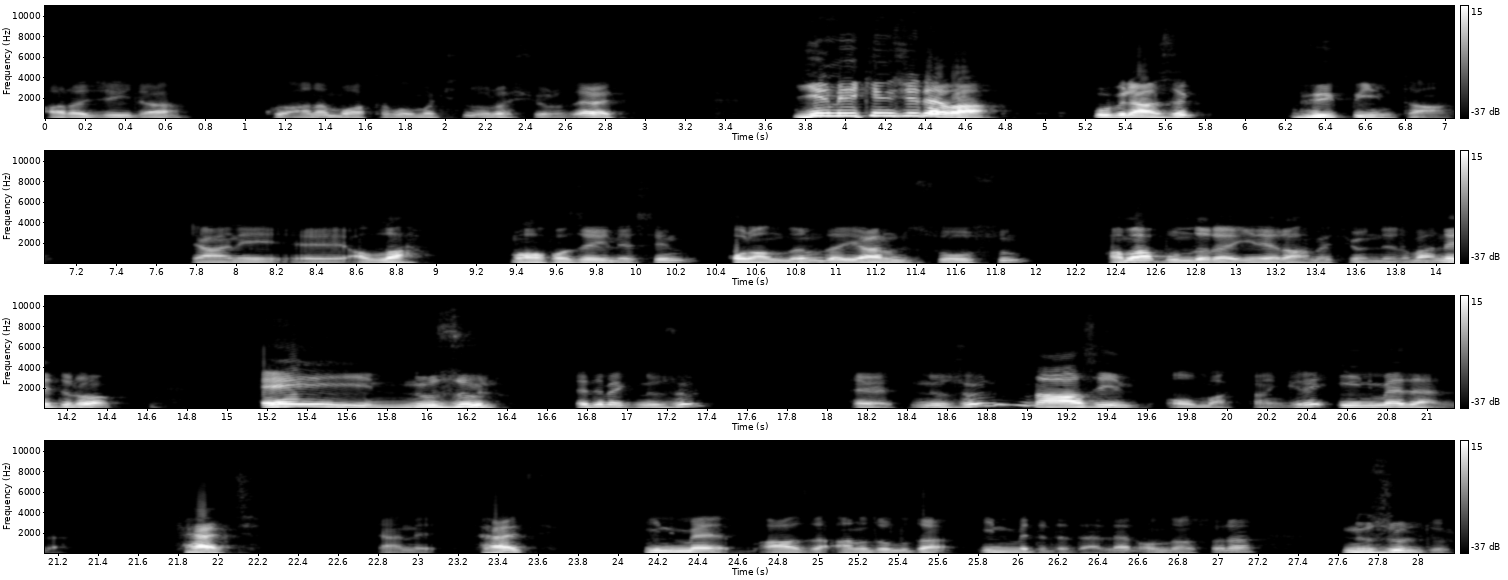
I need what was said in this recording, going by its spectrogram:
aracıyla Kur'an'a muhatap olmak için uğraşıyoruz. Evet. 22. deva. Bu birazcık büyük bir imtihan. Yani e, Allah muhafaza eylesin. Olanların da yardımcısı olsun. Ama bunda da yine rahmet yönleri var. Nedir o? Ey nüzul. Ne demek nüzul? Evet, nüzul nazil olmaktan geliyor. İnme derler. Felç. Yani felç inme bazı Anadolu'da inme de, de derler. Ondan sonra nüzuldür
